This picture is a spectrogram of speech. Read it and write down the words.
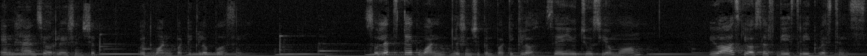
enhance your relationship with one particular person. So let's take one relationship in particular. Say you choose your mom. You ask yourself these three questions.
